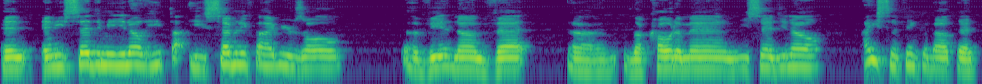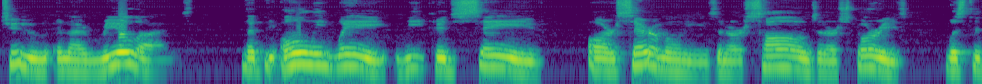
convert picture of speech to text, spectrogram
And, and he said to me, you know, he thought he's 75 years old, a Vietnam vet uh, Lakota man. He said, you know, I used to think about that too, and I realized that the only way we could save our ceremonies and our songs and our stories was to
